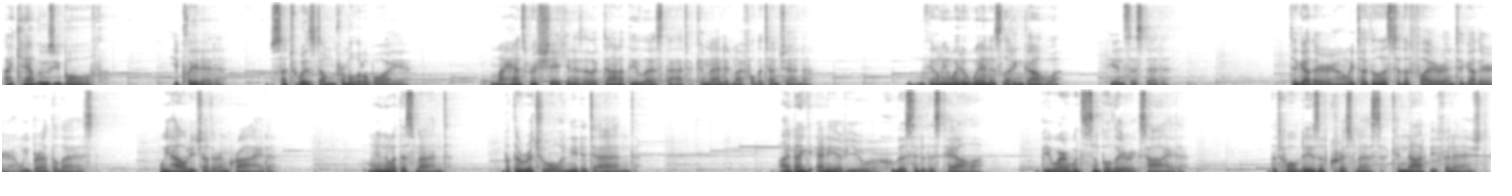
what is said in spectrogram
I can't lose you both. He pleaded. Such wisdom from a little boy. My hands were shaking as I looked down at the list that commanded my full attention. The only way to win is letting go, he insisted. Together, we took the list to the fire and together we burnt the list. We held each other and cried. We knew what this meant, but the ritual needed to end. I beg any of you who listen to this tale, beware what simple lyrics hide. The 12 days of Christmas cannot be finished.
